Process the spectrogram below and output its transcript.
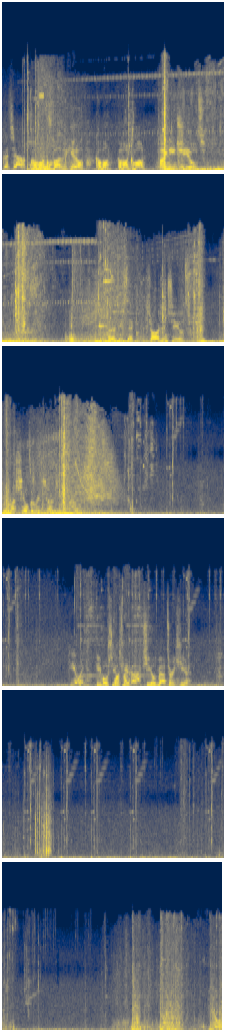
Good job. Come on, compadre. Get up. Come on, come on, come on. I need shields. 30 seconds. Charging shields. Give my shields a recharge. Healing. Evo shield here. Shield battery here. Healing.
